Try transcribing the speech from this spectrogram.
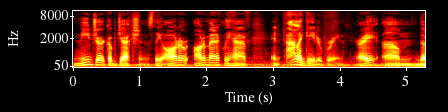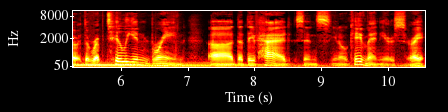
knee jerk objections. They auto, automatically have an alligator brain, right? Um, the, the reptilian brain uh, that they've had since, you know, caveman years, right?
